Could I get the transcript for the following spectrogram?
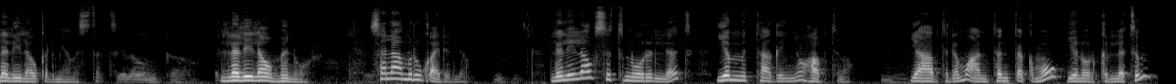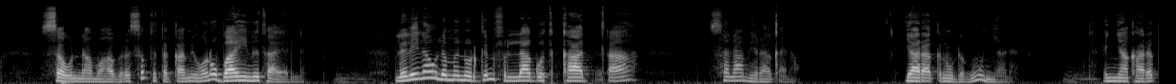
ለሌላው ቅድሚያ መስጠት፣ ለሌላው መኖር። ሰላም ሩቅ አይደለም። ለሌላው ስትኖርለት የምታገኘው ሀብት ነው። ያ ሀብት ደግሞ አንተን ጠቅሞ የኖርክለትም ሰውና ማህበረሰብ ተጠቃሚ ሆኖ በአይንታ ያለ ለሌላው ለመኖር ግን ፍላጎት ካጣ ሰላም የራቀ ነው። ያራቅነው ደግሞ እኛ ነን። እኛ ካረቅ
